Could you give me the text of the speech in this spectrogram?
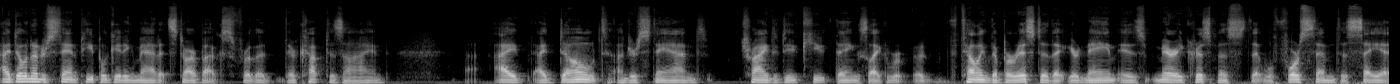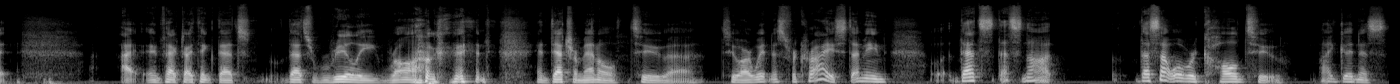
I don't understand people getting mad at Starbucks for the their cup design. I I don't understand trying to do cute things like uh, telling the barista that your name is Merry Christmas that will force them to say it. I, in fact, I think that's that's really wrong and, and detrimental to uh, to our witness for Christ. I mean, that's that's not that's not what we're called to. My goodness,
